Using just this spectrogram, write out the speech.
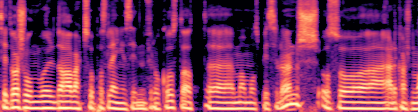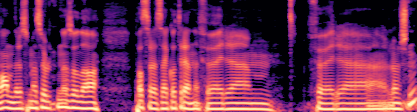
situasjon hvor det har vært såpass lenge siden frokost at uh, man må spise lunsj, og så er det kanskje noen andre som er sultne, så da passer det seg ikke å trene før, um, før uh, lunsjen.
